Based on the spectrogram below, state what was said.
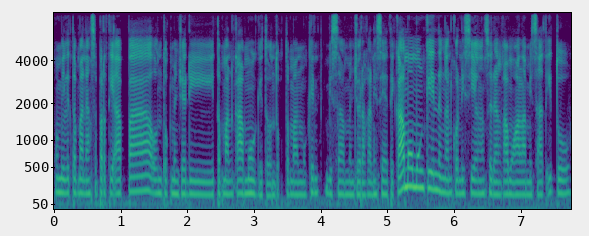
Memilih teman yang seperti apa? Apa untuk menjadi teman kamu gitu untuk teman mungkin bisa mencurahkan isi hati kamu mungkin dengan kondisi yang sedang kamu alami saat itu?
